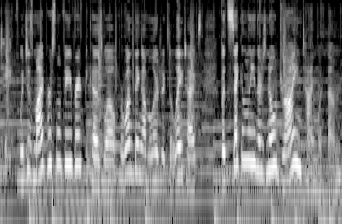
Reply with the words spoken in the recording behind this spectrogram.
tape, which is my personal favorite because, well, for one thing, I'm allergic to latex, but secondly, there's no drying time with them.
